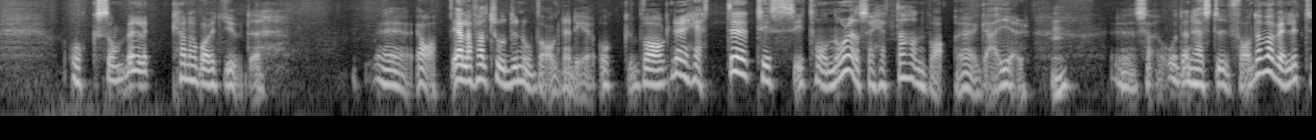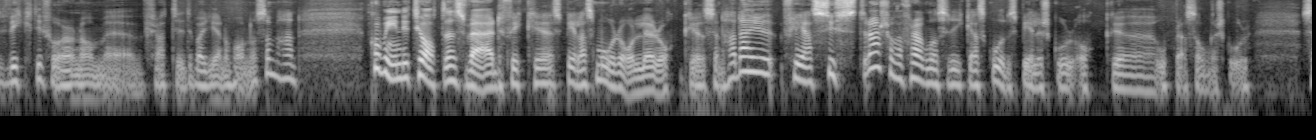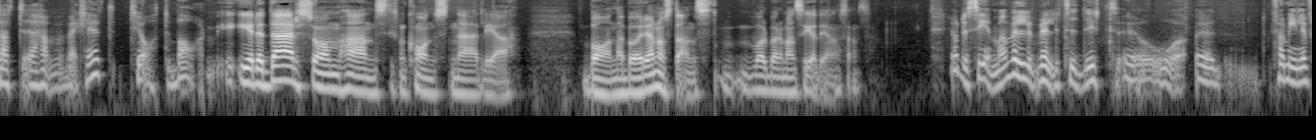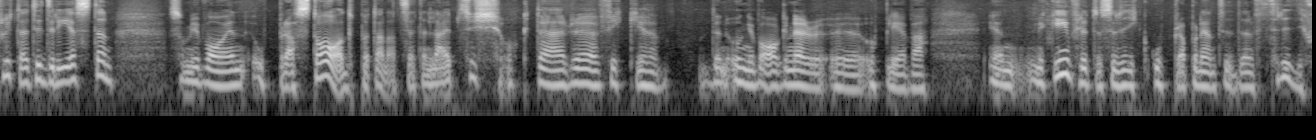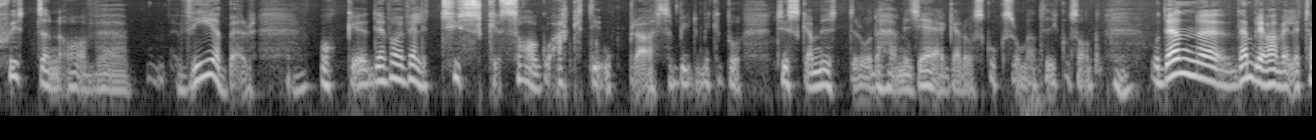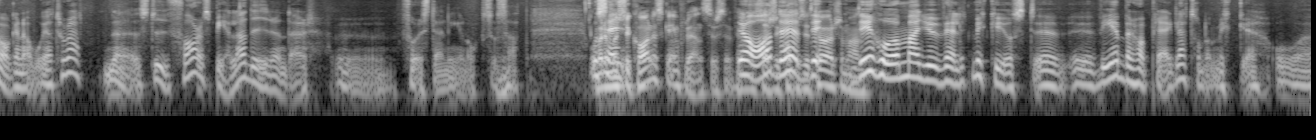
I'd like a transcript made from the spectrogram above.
Och som väl kan ha varit jude. Eh, ja, i alla fall trodde nog Wagner det. Och Wagner hette, tills i tonåren så hette han Va- eh, Geijer. Mm. Och den här styvfadern var väldigt viktig för honom eh, för att det var genom honom som han kom in i teaterns värld, fick eh, spela småroller och eh, sen hade han ju flera systrar som var framgångsrika skådespelerskor och eh, operasångerskor. Så att eh, han var verkligen ett teaterbarn. Är det där som hans liksom, konstnärliga bana börjar någonstans? Var börjar man se det någonstans? Ja, det ser man väl väldigt tidigt. Eh, Och, eh, familjen flyttade till Dresden som ju var en operastad på ett annat sätt än Leipzig. Och där eh, fick den unge Wagner eh, uppleva en mycket inflytelserik opera på den tiden, Friskytten av eh, Weber. Och eh, det var en väldigt tysk sagoaktig opera som byggde mycket på tyska myter och det här med jägare och skogsromantik och sånt. Och den, eh, den blev han väldigt tagen av och jag tror att eh, styvfar spelade i den där eh, föreställningen också. Så att, och Var det sen- musikaliska influenser? Det Ja, det, det, som han... det hör man ju väldigt mycket just. eh, Weber har präglat honom mycket. Och,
